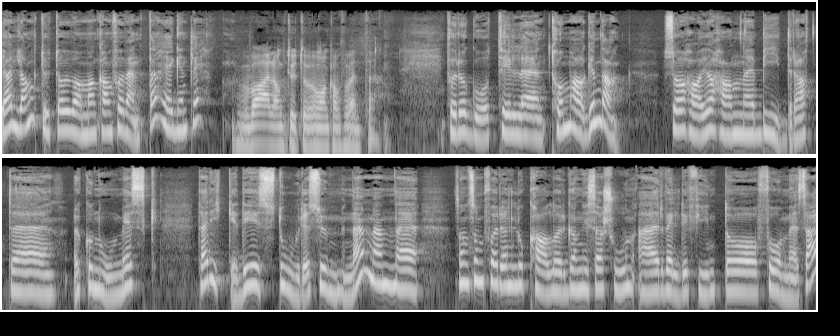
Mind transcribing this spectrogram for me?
Ja, langt utover hva man kan forvente, egentlig. Hva er langt utover hva man kan forvente? For å gå til Tom Hagen, da så har jo han eh, bidratt eh, økonomisk. Det er ikke de store summene, men eh, sånn som for en lokal organisasjon er veldig fint å få med seg.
